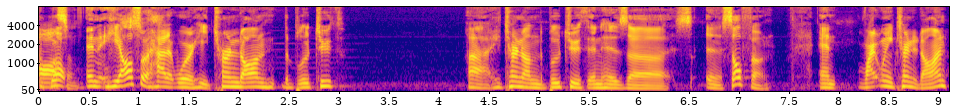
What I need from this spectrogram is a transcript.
awesome. Well, and he also had it where he turned on the Bluetooth. Uh, he turned on the Bluetooth in his uh, in his cell phone, and right when he turned it on, it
